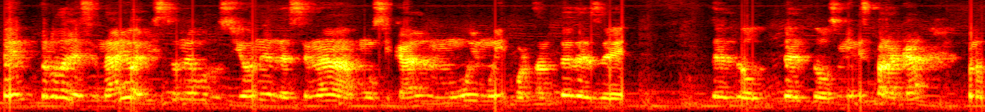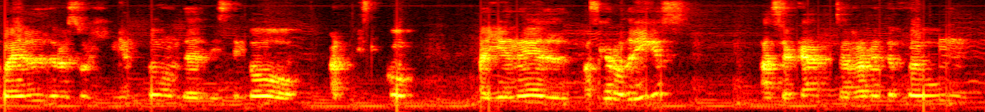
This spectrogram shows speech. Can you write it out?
dentro del escenario he visto una evolución en la escena musical muy, muy importante desde del, del 2000 para acá, cuando fue el resurgimiento del distrito artístico ahí en el Paseo Rodríguez, hacia acá. O sea, realmente fue un,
